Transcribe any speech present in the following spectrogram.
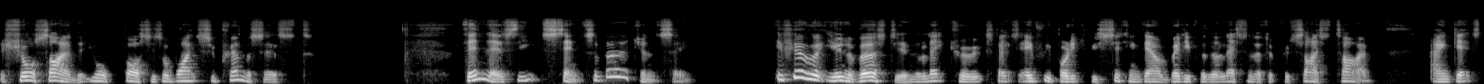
a sure sign that your boss is a white supremacist. Then there's the sense of urgency. If you're at university and the lecturer expects everybody to be sitting down ready for the lesson at a precise time and gets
